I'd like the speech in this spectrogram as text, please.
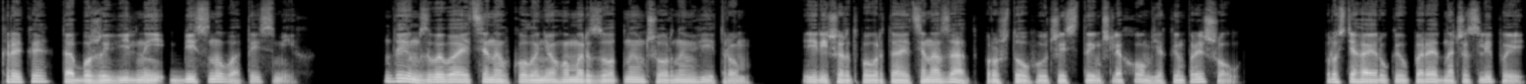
крики та божевільний біснуватий сміх. Дим звивається навколо нього мерзотним чорним вітром, і Річард повертається назад, проштовхуючись тим шляхом, яким прийшов, простягає руки вперед, наче сліпий,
